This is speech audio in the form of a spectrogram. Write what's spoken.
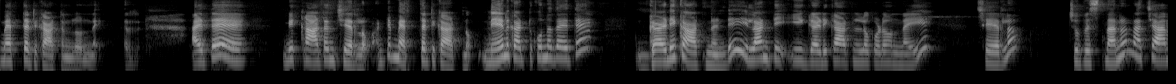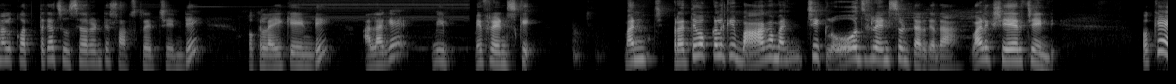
మెత్తటి కాటన్లు ఉన్నాయి అయితే మీ కాటన్ చీరలు అంటే మెత్తటి కాటన్. నేను కట్టుకున్నది అయితే గడి కాటన్ అండి. ఇలాంటి ఈ గడి కాటన్లో కూడా ఉన్నాయి చీరలు. చూపిస్తున్నాను. నా ఛానల్ కొత్తగా చూసారంటే సబ్స్క్రైబ్ చేయండి. ఒక లైక్ వేయండి. అలాగే మీ మీ ఫ్రెండ్స్కి మంచి ప్రతి ఒక్కరికి బాగా మంచి క్లోజ్ ఫ్రెండ్స్ ఉంటారు కదా వాళ్ళకి షేర్ చేయండి. ఓకే?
